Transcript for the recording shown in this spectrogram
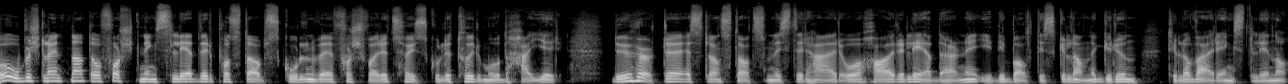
Og oberstløytnant og forskningsleder på stabsskolen ved Forsvarets høgskole Tormod Heier, du hørte Estlands statsminister her, og har lederne i de baltiske landene grunn til å være engstelige nå?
